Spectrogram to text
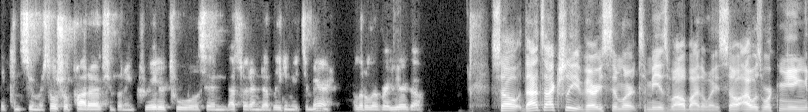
like consumer social products or building creator tools. And that's what ended up leading me to Mirror a little over a year ago. So that's actually very similar to me as well, by the way. So I was working,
